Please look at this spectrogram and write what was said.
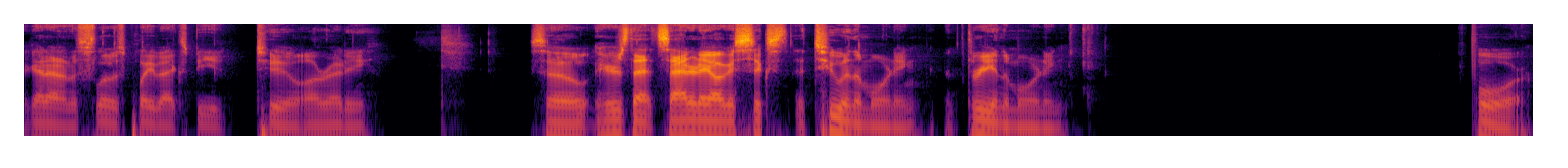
I got out on the slowest playback speed too already. So here's that Saturday, August 6th at 2 in the morning, at 3 in the morning. 4.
